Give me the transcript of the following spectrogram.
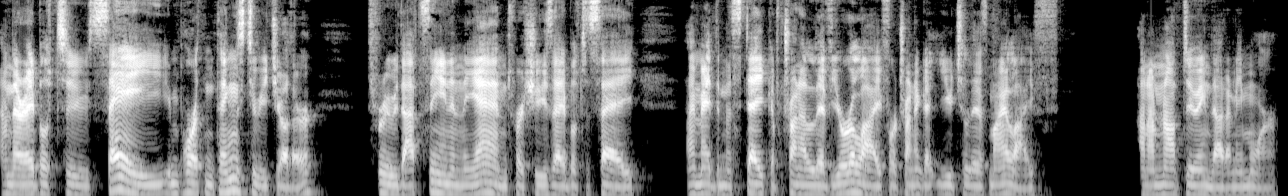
and they're able to say important things to each other through that scene in the end where she's able to say, I made the mistake of trying to live your life or trying to get you to live my life. And I'm not doing that anymore.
